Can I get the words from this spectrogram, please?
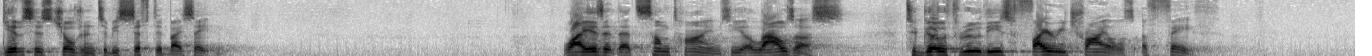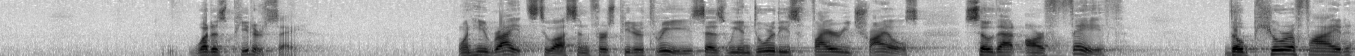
gives his children to be sifted by Satan? Why is it that sometimes He allows us to go through these fiery trials of faith? What does Peter say? When he writes to us in 1 Peter 3, he says, We endure these fiery trials so that our faith, though purified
